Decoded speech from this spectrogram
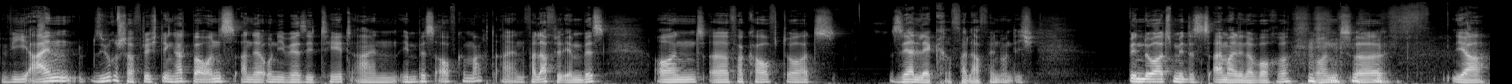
wie ein syrischer Flüchtling hat bei uns an der Universität einen Imbiss aufgemacht, einen Falafel-Imbiss und äh, verkauft dort sehr leckere Falafeln. Und ich bin dort mindestens einmal in der Woche und äh, ja,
